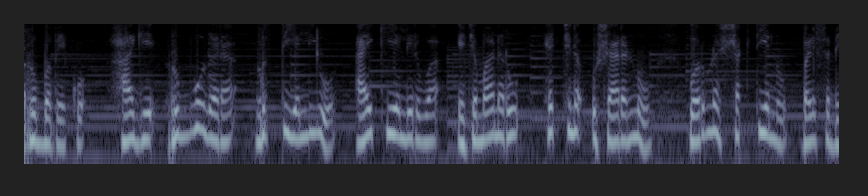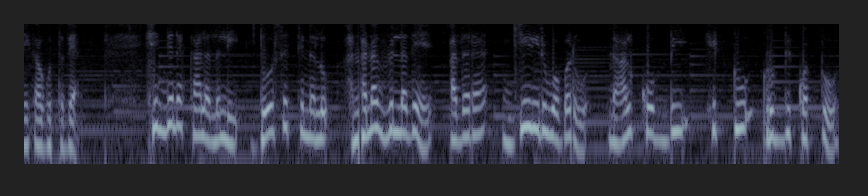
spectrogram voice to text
ರುಬ್ಬಬೇಕು. ಹಾಗೆ ರುಬ್ಬುವುದರ ವೃತ್ತಿಯಲ್ಲಿಯೂ ಆಯ್ಕೆಯಲ್ಲಿರುವ ಯಜಮಾನರು ಹೆಚ್ಚಿನ ಹುಷಾರನ್ನು, ವರುಣ ಶಕ್ತಿಯನ್ನು ಬಳಸಬೇಕಾಗುತ್ತದೆ. ಹಿಂದಿನ ಕಾಲದಲ್ಲಿ ದೋಸೆ ತಿನ್ನಲು ಹಣವಿಲ್ಲದೆ ಅದರ ಗೀಳಿರುವವರು ನಾಲ್ಕೊಬ್ಬಿ ಹಿಟ್ಟು ರುಬ್ಬಿಕೊಟ್ಟು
